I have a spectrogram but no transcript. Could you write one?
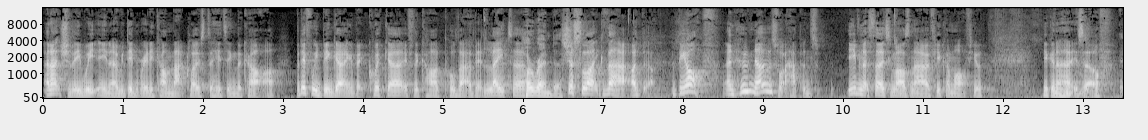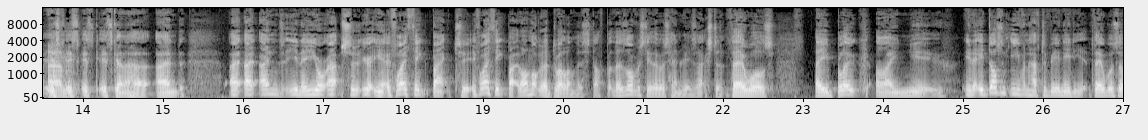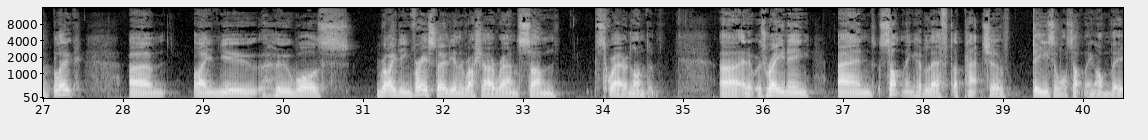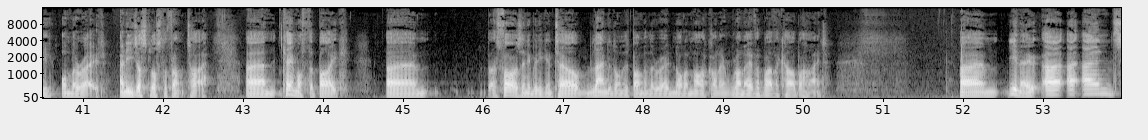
and actually, we, you know, we didn't really come that close to hitting the car. But if we'd been going a bit quicker, if the car pulled out a bit later, horrendous, just like that, I'd, I'd be off. And who knows what happens? Even at 30 miles an hour, if you come off, you're you're going to hurt yourself. Um, it's, it's, it's, it's going to hurt. And and, and, you know, you're absolutely. You know, if I think back to, if I think back, and I'm not going to dwell on this stuff, but there's obviously there was Henry's accident. There was a bloke I knew. You know, it doesn't even have to be an idiot. There was a bloke um, I knew who was riding very slowly in the rush hour around some square in London, uh, and it was raining, and something had left a patch of diesel or something on the on the road, and he just lost the front tire. Um, came off the bike, um, as far as anybody can tell, landed on his bum in the road, not a mark on it, run over by the car behind. Um, you know, uh, and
